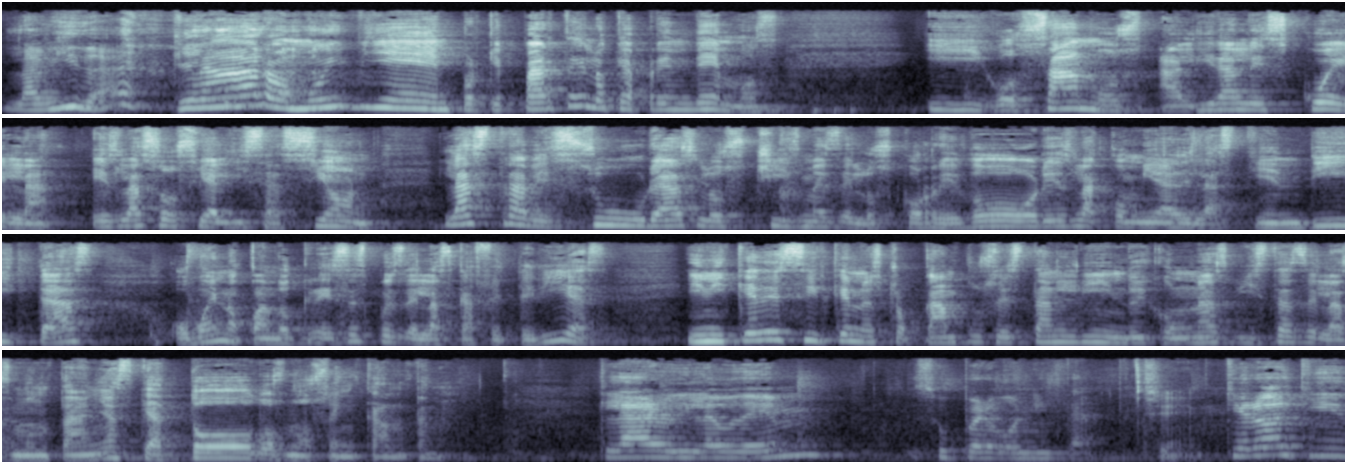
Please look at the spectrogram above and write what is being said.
la vida. Claro, muy bien, porque parte de lo que aprendemos y gozamos al ir a la escuela es la socialización las travesuras, los chismes de los corredores, la comida de las tienditas, o bueno, cuando creces, pues de las cafeterías. Y ni qué decir que nuestro campus es tan lindo y con unas vistas de las montañas que a todos nos encantan. Claro, y la UDEM, súper bonita. Sí. Quiero aquí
